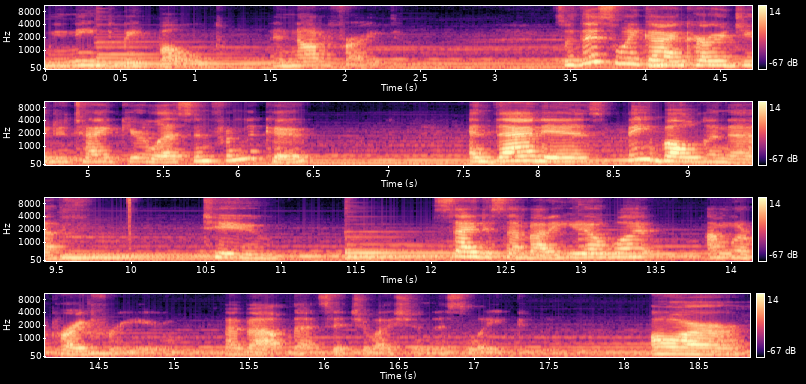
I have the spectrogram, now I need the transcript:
We need to be bold and not afraid. So this week, I encourage you to take your lesson from the coop, and that is be bold enough to say to somebody, you know what? I'm going to pray for you about that situation this week. Or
